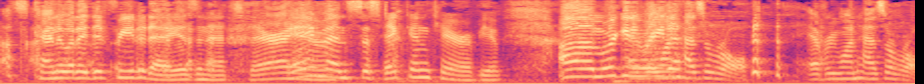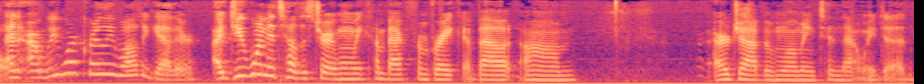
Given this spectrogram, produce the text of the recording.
It's kind of what I did for you today, isn't it? There I am. Amen, sister. Taking care of you. Um, we're getting Everyone ready to. has a role. Everyone has a role. And uh, we work really well together. I do want to tell the story when we come back from break about um, our job in Wilmington that we did.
